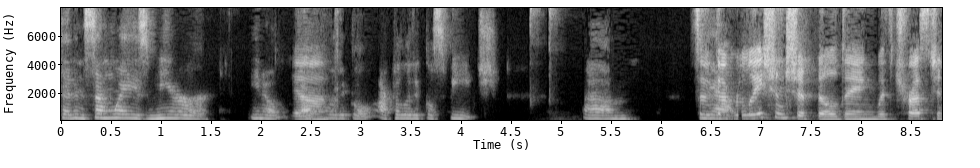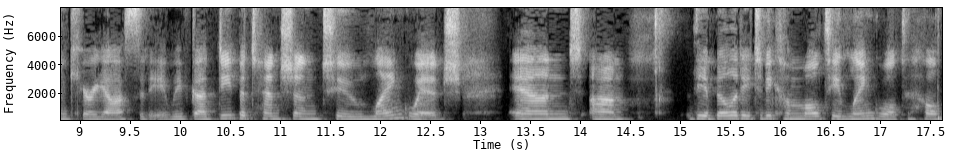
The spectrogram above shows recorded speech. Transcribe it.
that in some ways mirror, you know, Yeah. our political our political speech. Um, So we've got relationship building with trust and curiosity. We've got deep attention to language and um, the ability to become multilingual to help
